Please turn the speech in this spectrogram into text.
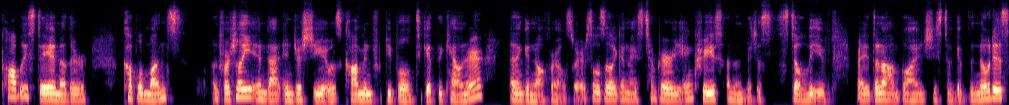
probably stay another couple months unfortunately in that industry it was common for people to get the counter and then get an offer elsewhere so it was like a nice temporary increase and then they just still leave right they're not obliged you still give the notice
